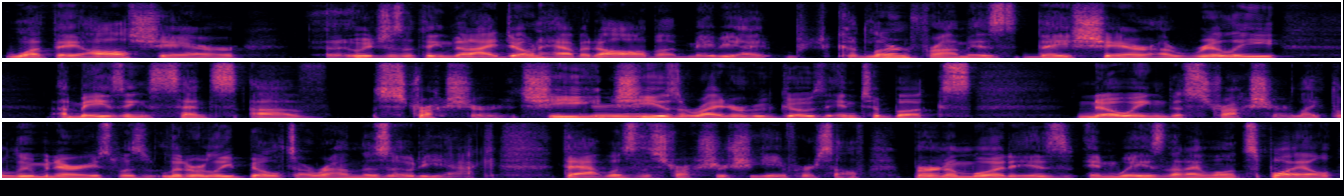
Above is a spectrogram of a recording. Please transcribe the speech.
What they all share uh, which is a thing that I don't have at all, but maybe I could learn from, is they share a really amazing sense of structure. She mm. she is a writer who goes into books knowing the structure. Like the Luminaries was literally built around the zodiac. That was the structure she gave herself. Birnam Wood is, in ways that I won't spoil,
